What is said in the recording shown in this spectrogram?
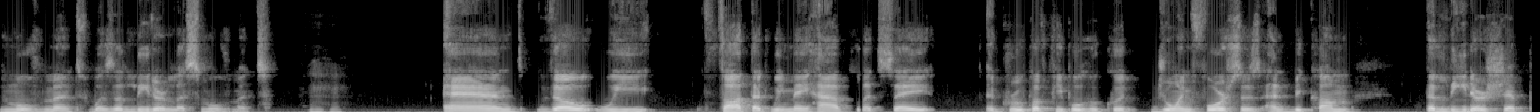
movement was a leaderless movement mm-hmm. and though we thought that we may have, let's say, a group of people who could join forces and become the leadership,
